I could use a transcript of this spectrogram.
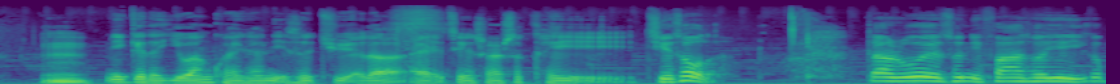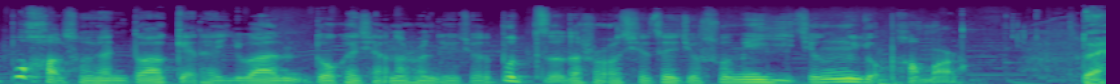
嗯你给他一万块钱，你是觉得哎这事儿是可以接受的。但如果说你发现说一个不好的程序员，你都要给他一万多块钱的时候，你就觉得不值的时候，其实这就说明已经有泡沫了，对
